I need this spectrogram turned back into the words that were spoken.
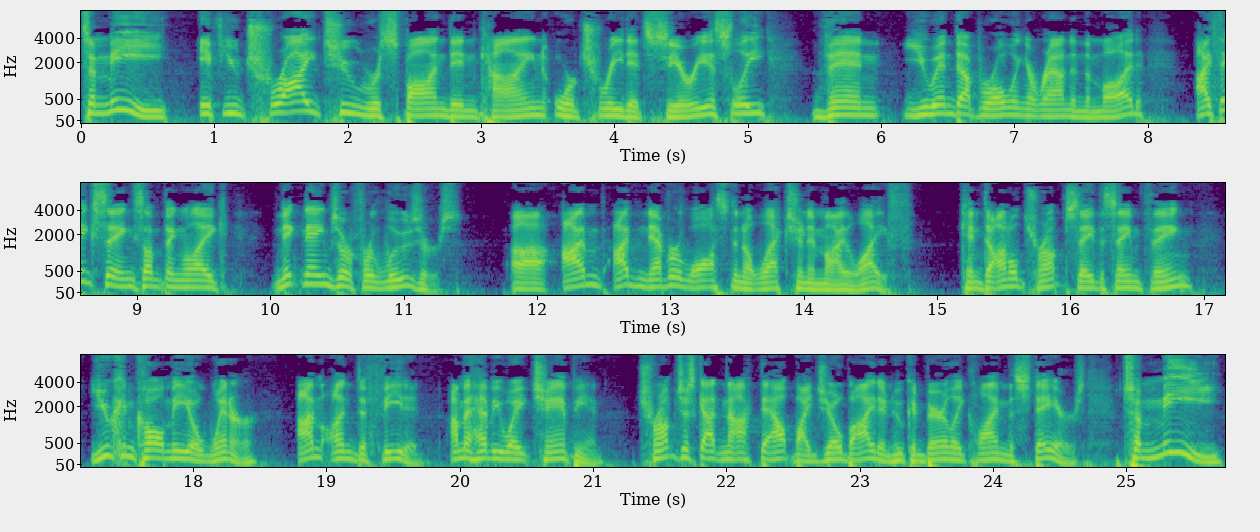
to me, if you try to respond in kind or treat it seriously, then you end up rolling around in the mud. I think saying something like nicknames are for losers. Uh, I'm, I've never lost an election in my life. Can Donald Trump say the same thing? You can call me a winner. I'm undefeated. I'm a heavyweight champion. Trump just got knocked out by Joe Biden, who could barely climb the stairs. To me,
